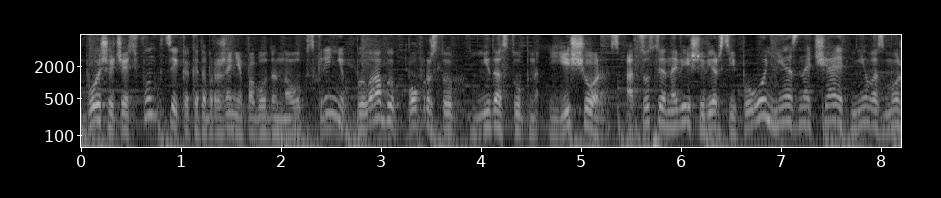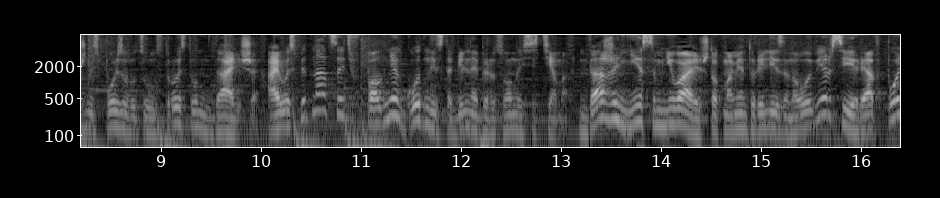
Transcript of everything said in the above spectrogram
большая часть функций, как отображение погоды на локскрине, была бы попросту недоступна. Еще раз, отсутствие новейшей версии ПО не означает невозможность пользоваться устройством дальше. iOS 15 вполне годная и стабильная операционная система. Даже не сомневаюсь, что к моменту релиза новой версии ряд пользователей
